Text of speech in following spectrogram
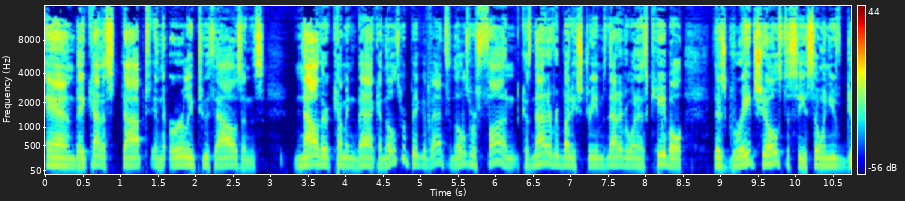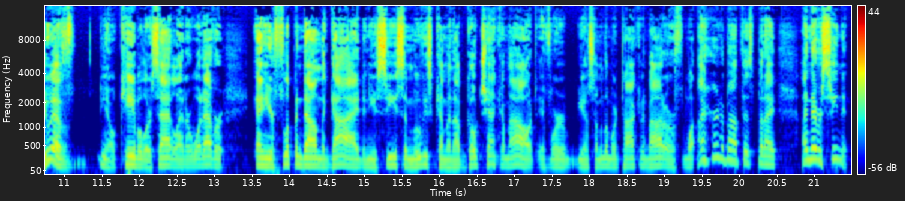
and they kind of stopped in the early 2000s. Now they're coming back, and those were big events, and those were fun because not everybody streams, not everyone has cable. There's great shows to see. So when you do have you know cable or satellite or whatever, and you're flipping down the guide and you see some movies coming up, go check them out. If we're you know some of them we're talking about, or if, well, I heard about this, but I I never seen it.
